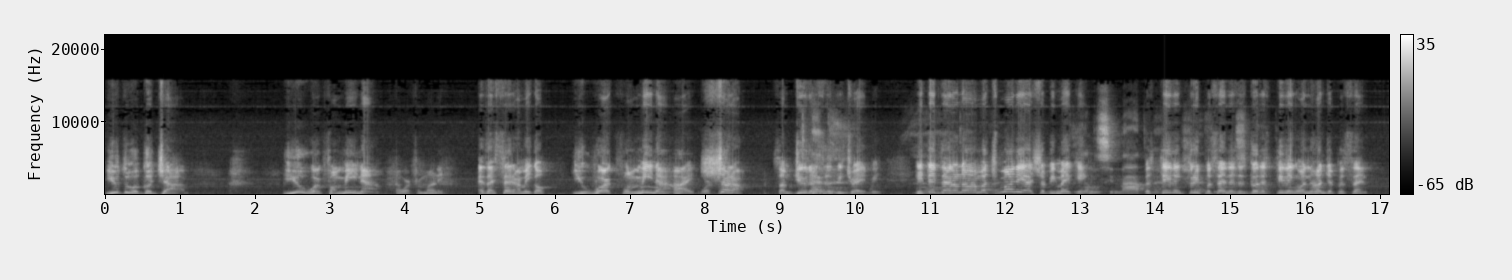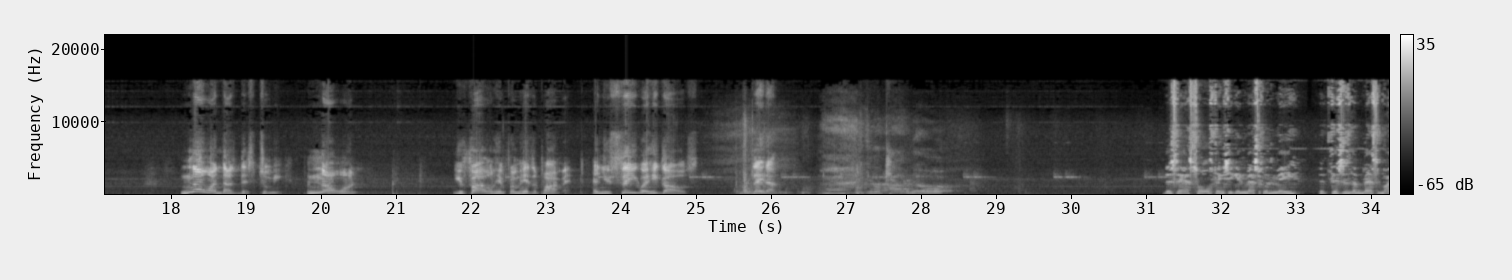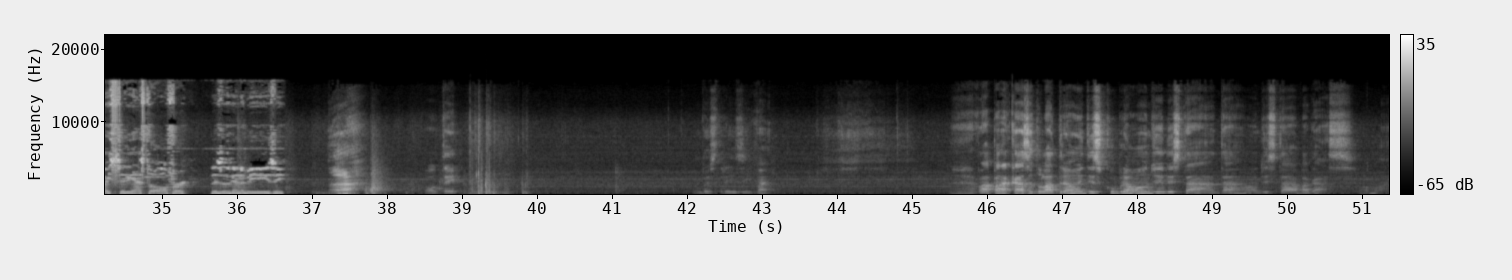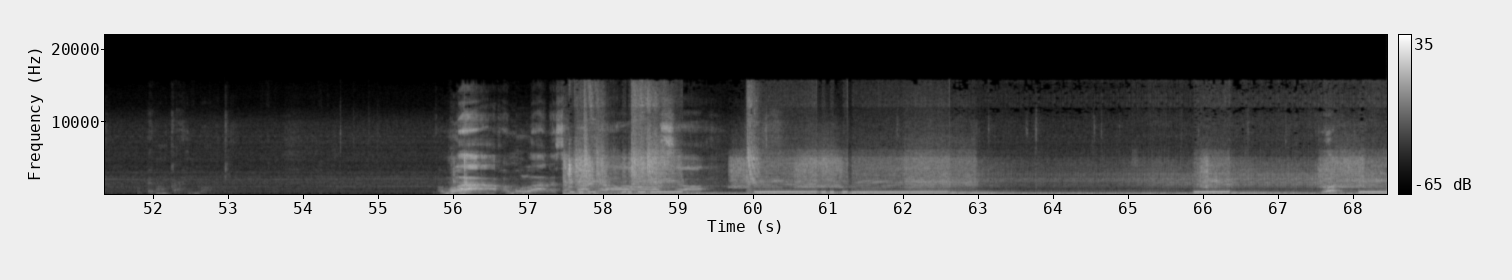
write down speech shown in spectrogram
You do a good job. You work for me now. I work for money. As I said, amigo, you work for me now. I work Shut for- up. Some Judas has betrayed me. He thinks I don't know how much money I should be Fica making. alucinado, But stealing 3% is as good as stealing 100%. No one does this to me. No one. You follow him from his apartment and you see where he goes. Later, Caralho. This asshole thinks he can mess with me? If this is the best Vice City has to offer, this is gonna be easy. Voltei. Dois, três e vai. Ah, Vá para a casa do ladrão e descubra onde ele está. Tá, onde está a bagaça. Vamos lá. Vou pegar um carrinho bom aqui. Vamos lá, vamos lá nessa bagaça. Oh!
